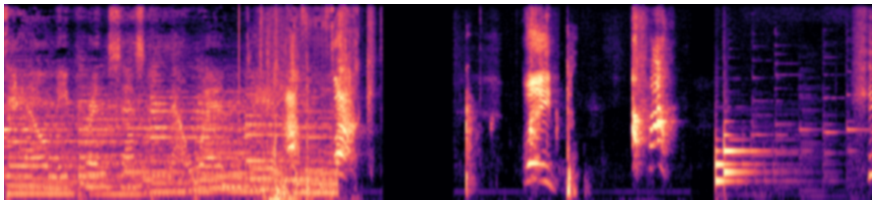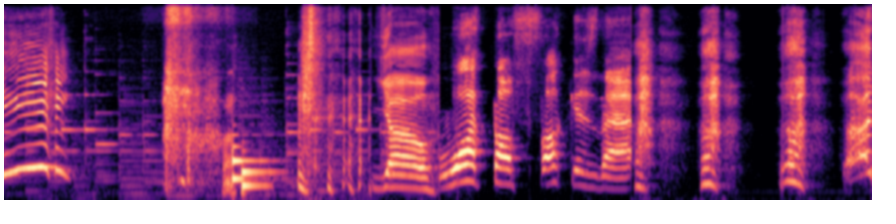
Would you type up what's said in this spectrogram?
Tell me, princess, now when did Ah, fuck! Wait. Yo. What the fuck is that? Ah, ah, ah,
